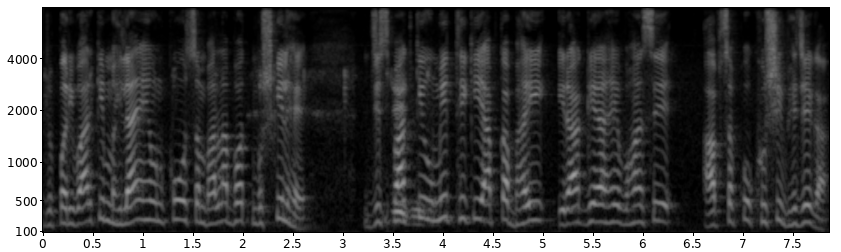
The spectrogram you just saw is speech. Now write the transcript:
जो परिवार की महिलाएँ हैं उनको संभालना बहुत मुश्किल है। जिस बात की उम्मीद थी कि आपका भाई इराक गया है वहाँ से आप सबको खुशी भेजेगा।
